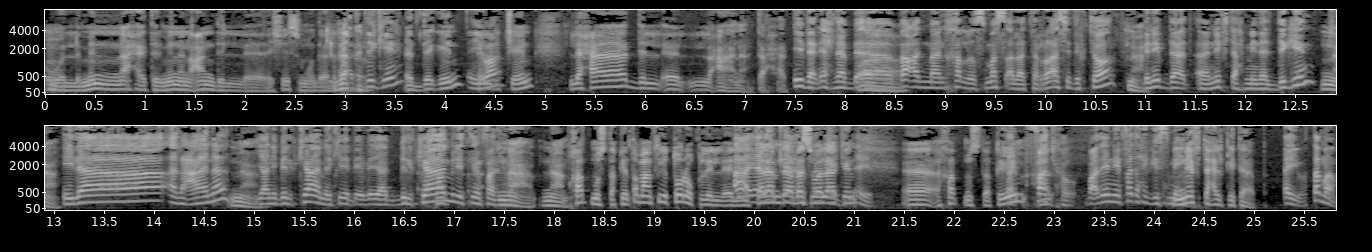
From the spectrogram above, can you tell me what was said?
واللي من ناحية من عند ال- شو اسمه ده. الدقن. الدقن؟ أيوة. التشين لحد ال- العانة تحت. إذا إحنا ب... آه. بعد ما نخلص مسألة الرأس يا دكتور نعم. بنبدأ آه نفتح من الدقن نعم. إلى العانة. نعم. يعني بالكامل كذا ب- يعني بالكامل يتم فتحة. نعم نعم. خط مستقيم. طبعا في طرق لل... يعني للكلام ده بس ولكن. آه خط مستقيم. فتحه. بعدين ينفتح قسمين نفتح الكتاب. أيوه تمام.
